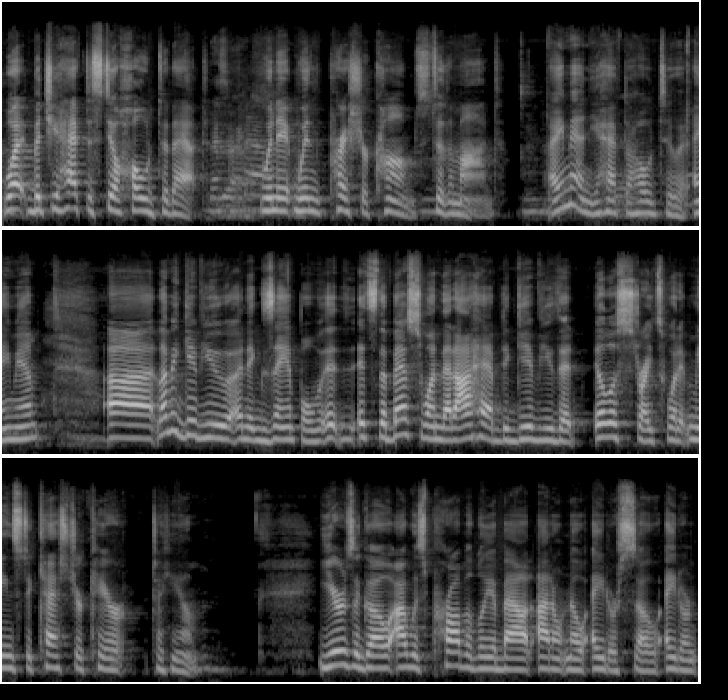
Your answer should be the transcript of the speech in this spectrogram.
What? But you have to still hold to that right. when it when pressure comes to the mind. Amen. You have to hold to it. Amen. Uh, let me give you an example. It, it's the best one that I have to give you that illustrates what it means to cast your care to Him. Years ago, I was probably about I don't know eight or so, eight or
